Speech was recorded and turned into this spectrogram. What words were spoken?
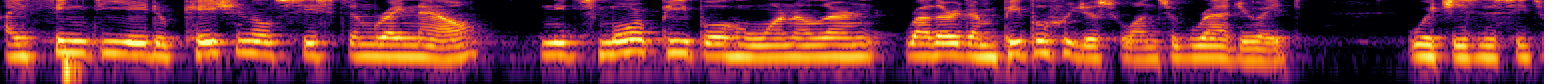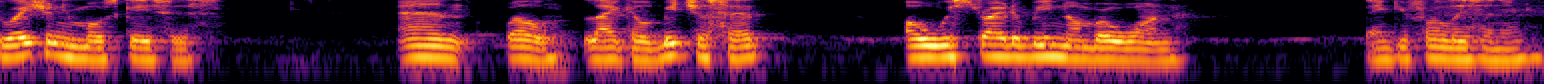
I think the educational system right now needs more people who want to learn rather than people who just want to graduate, which is the situation in most cases. And, well, like El Bicho said, always try to be number one. Thank you for listening.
